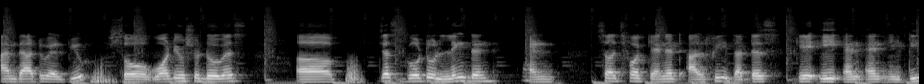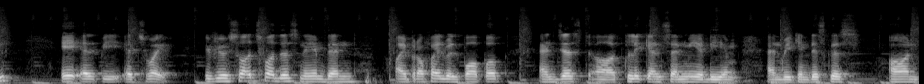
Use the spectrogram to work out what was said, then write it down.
i'm there to help you. So what you should do is uh, just go to linkedin and search for kenneth alphy that is k-e-n-n-e-t a-l-p-h-y if you search for this name then my profile will pop up and just uh, click and send me a dm and we can discuss on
